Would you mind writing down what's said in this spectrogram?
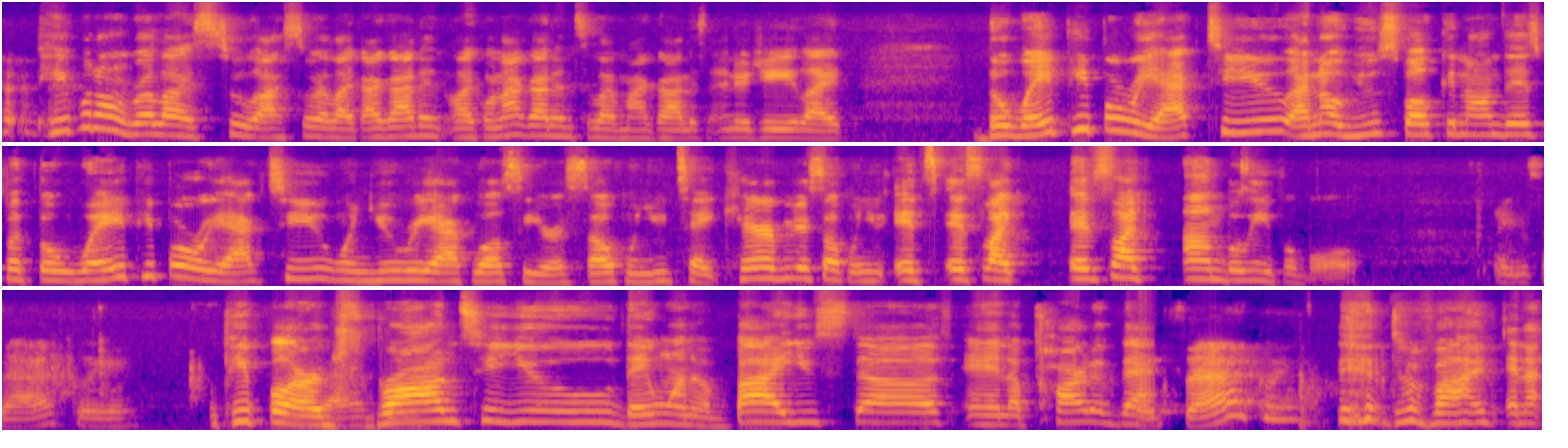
people don't realize too, I swear, like I got in like when I got into like my goddess energy, like the way people react to you, I know you've spoken on this, but the way people react to you when you react well to yourself, when you take care of yourself, when you it's it's like it's like unbelievable. exactly People are Exactly. drawn to you, they want to buy you stuff, and a part of that exactly divine and I,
